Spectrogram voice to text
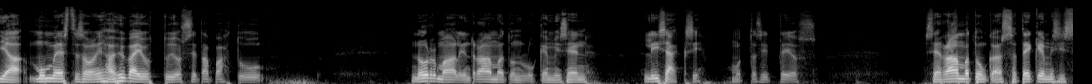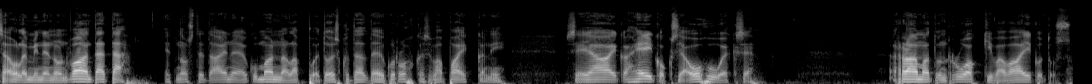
ja mun mielestä se on ihan hyvä juttu, jos se tapahtuu normaalin raamatun lukemisen lisäksi. Mutta sitten jos se raamatun kanssa tekemisissä oleminen on vaan tätä, että nostetaan aina joku mannalappu, että olisiko täältä joku rohkaiseva paikka, niin se jää aika heikoksi ja ohueksi se raamatun ruokkiva vaikutus.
